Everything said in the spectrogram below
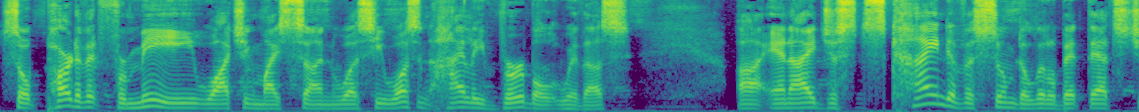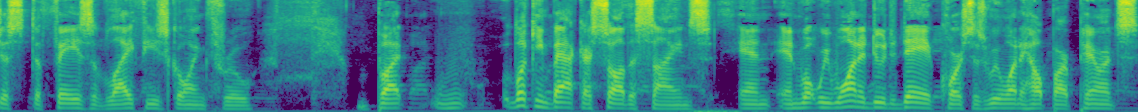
So part of it for me, watching my son, was he wasn't highly verbal with us. Uh, and I just kind of assumed a little bit that's just the phase of life he's going through. But w- looking back, I saw the signs, and and what we want to do today, of course, is we want to help our parents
